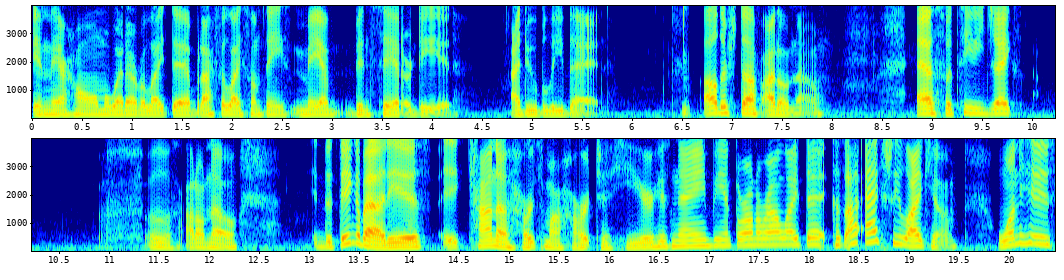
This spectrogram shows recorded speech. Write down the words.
in their home or whatever like that. But I feel like some things may have been said or did. I do believe that. Other stuff, I don't know. As for TD Jakes, ugh, I don't know. The thing about it is, it kind of hurts my heart to hear his name being thrown around like that because I actually like him. One of his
